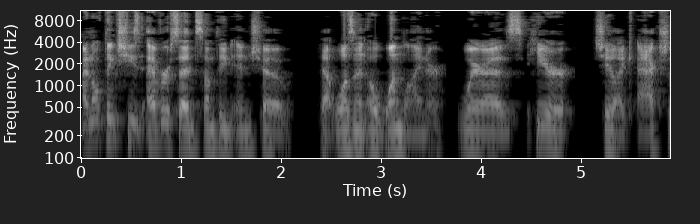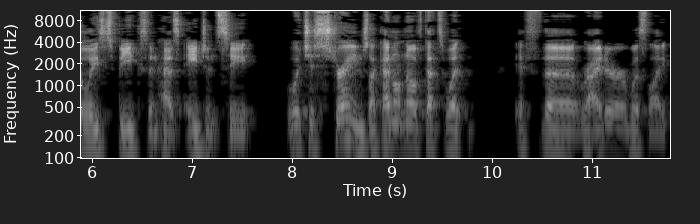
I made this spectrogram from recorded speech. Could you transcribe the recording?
I don't think she's ever said something in show that wasn't a one-liner. Whereas here, she like actually speaks and has agency, which is strange. Like, I don't know if that's what if the writer was like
